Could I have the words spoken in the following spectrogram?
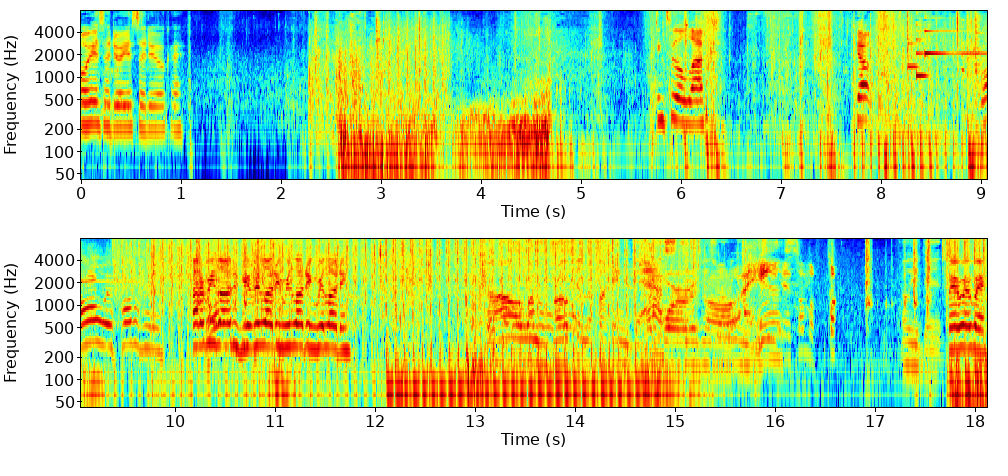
Oh yes, I do. Oh, yes, I do. Okay. Think to the left. Yep. No, in front of me. Gotta reload. You're reloading. Reloading. Reloading. Oh, one broke in the fucking gas. Dude. Oh, I hate gas. it. It's on the fuck. Oh, you did. Where? Where? Where?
